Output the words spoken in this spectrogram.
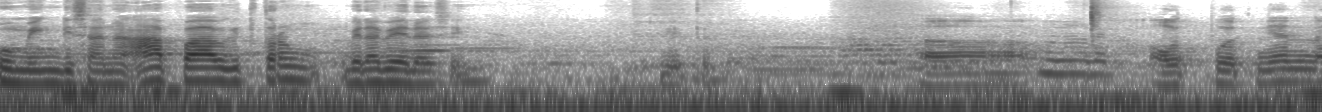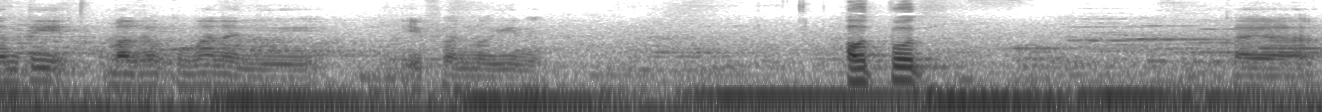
booming di sana apa gitu. Orang beda-beda sih. Gitu. Eh, outputnya nanti bakal ke mana nih event begini Output kayak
